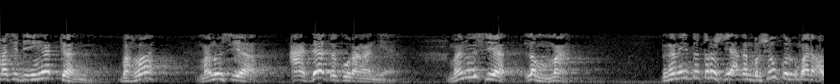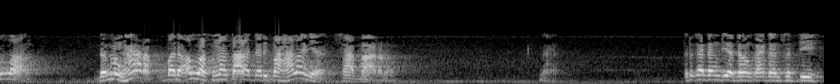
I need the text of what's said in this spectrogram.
masih diingatkan bahwa manusia ada kekurangannya. Manusia lemah. Dengan itu terus dia akan bersyukur kepada Allah. Dan mengharap kepada Allah SWT dari pahalanya. Sabar. Nah, terkadang dia dalam keadaan sedih,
